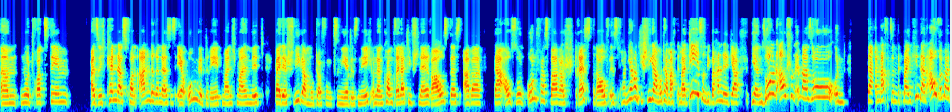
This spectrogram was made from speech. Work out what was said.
Ähm, nur trotzdem also ich kenne das von anderen, da ist es eher umgedreht, manchmal mit, bei der Schwiegermutter funktioniert es nicht. Und dann kommt relativ schnell raus, dass aber da auch so ein unfassbarer Stress drauf ist von, ja, und die Schwiegermutter macht immer dies und die behandelt ja ihren Sohn auch schon immer so. Und dann macht sie mit meinen Kindern auch immer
